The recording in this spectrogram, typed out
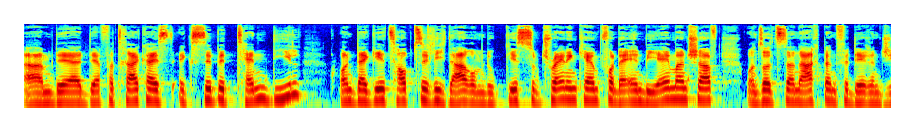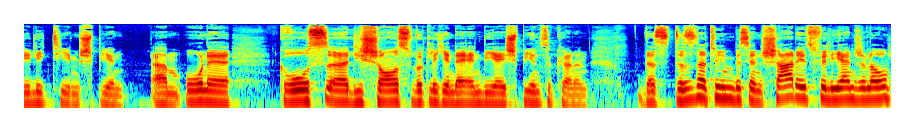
Ähm, der, der Vertrag heißt Exhibit 10 Deal und da geht es hauptsächlich darum, du gehst zum Training Camp von der NBA-Mannschaft und sollst danach dann für deren G-League-Team spielen, ähm, ohne groß äh, die Chance, wirklich in der NBA spielen zu können. Das, das ist natürlich ein bisschen schade jetzt für Liangelo,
